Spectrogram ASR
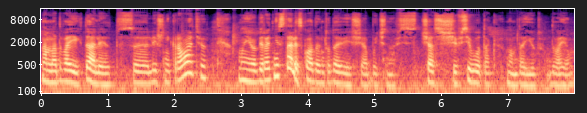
Нам на двоих дали с лишней кроватью. Мы ее убирать не стали, складываем туда вещи обычно. Чаще всего так нам дают вдвоем.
